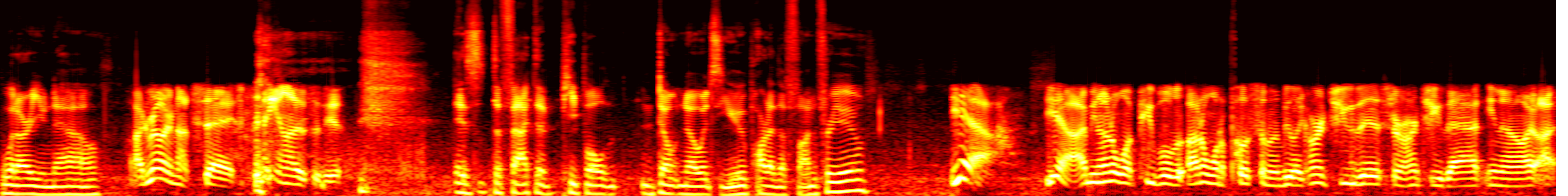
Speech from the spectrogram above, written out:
What are you now? I'd rather not say, to be honest with you. Is the fact that people don't know it's you part of the fun for you? Yeah, yeah. I mean, I don't want people. To, I don't want to post something and be like, "Aren't you this or aren't you that?" You know, I, I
